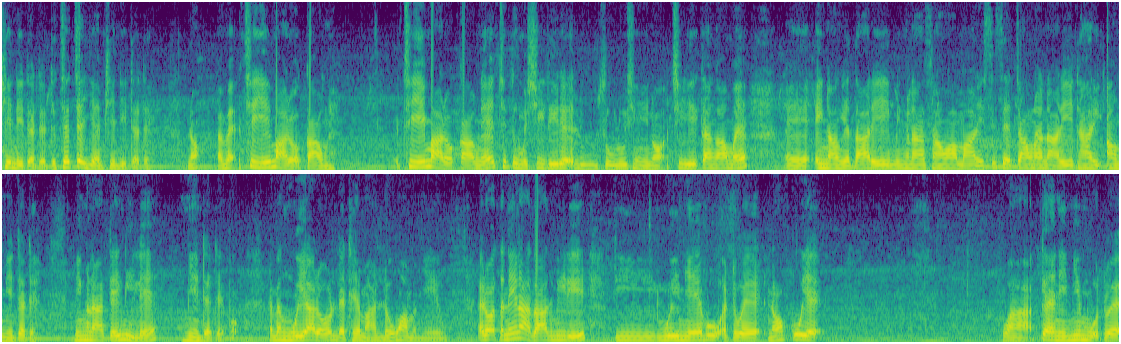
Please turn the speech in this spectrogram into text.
ဖြစ်နေတတ်တယ်တစ်ချက်ချက်ရံဖြစ်နေတတ်တယ်နော်ဒါပေမဲ့အခြေရေးမှာတော့ကောင်းတယ်အခြေရေးမှာတော့ကောင်းတယ်ချစ်သူမရှိသေးတဲ့အလူဆိုလို့ရှိရင်တော့အခြေရေးကံကောင်းမယ်အဲအိမ်အောင်ရသားတွေမင်္ဂလာဆောင်ရမှာတွေစစ်ဆက်ကြောင်းလန်းတာတွေဒါတွေအောင်မြင်တတ်တယ်မင်္ဂလာကိန်းတွေလည်းမြင်တတ်တယ်ပေါ့ဒါ ပေမဲ့ငွေကတော့လက်ထဲမှာလုံးဝမမြဲဘူးအဲ့တော့တနင်္လာသားသမီးတွေဒီငွေမြဲဖို့အတွက်เนาะကိုယ့်ရဲ့ဟွာကန်နေမြင့်မှုအတွက်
